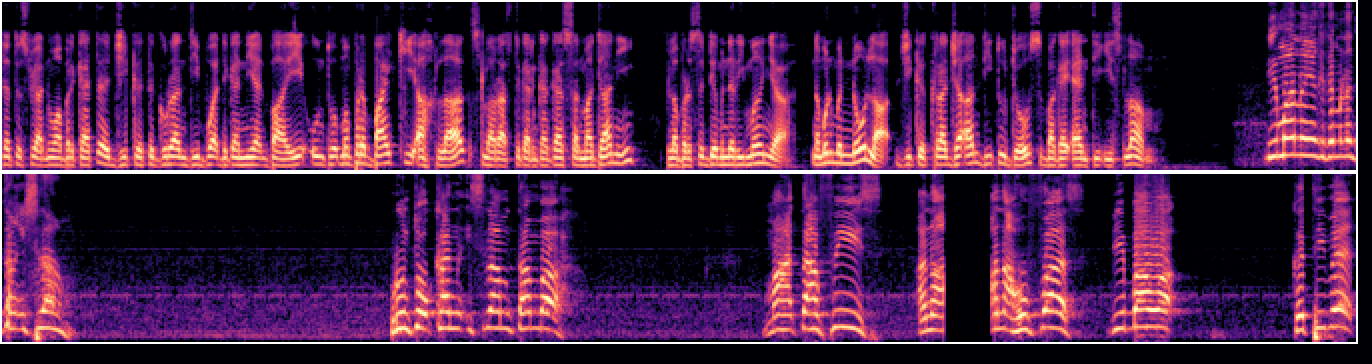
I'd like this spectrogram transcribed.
Datuk Seri Anwar berkata jika teguran dibuat dengan niat baik untuk memperbaiki akhlak selaras dengan gagasan madani, beliau bersedia menerimanya namun menolak jika kerajaan dituduh sebagai anti-Islam. Di mana yang kita menentang Islam? Peruntukan Islam tambah. Mahat Tafiz, anak-anak Hufaz dibawa ke Tibet.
